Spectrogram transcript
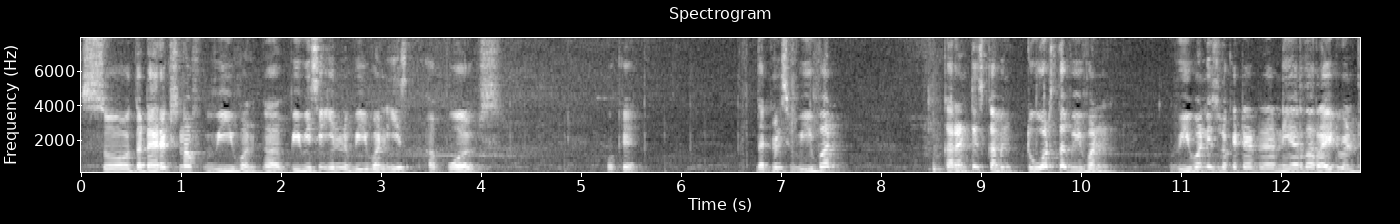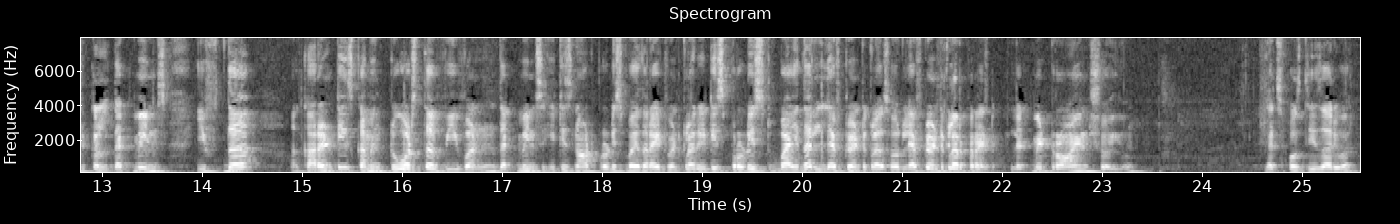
so the direction of v1 uh, pvc in v1 is upwards. Okay. That means v1 current is coming towards the v1 v1 is located near the right ventricle. That means if the current is coming towards the v1 that means it is not produced by the right ventricular it is produced by the left ventricular. So left ventricular current. Let me draw and show you. Let's suppose these are your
